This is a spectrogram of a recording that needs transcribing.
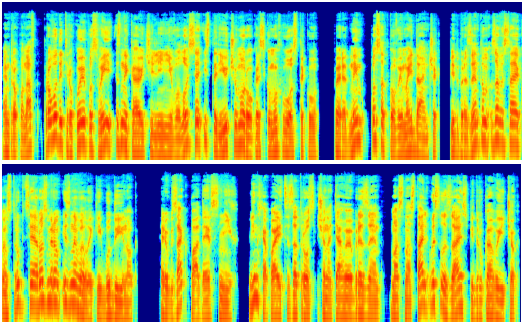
Ентропонавт проводить рукою по своїй зникаючій лінії волосся і старіючому рокерському хвостику. Перед ним посадковий майданчик. Під брезентом зависає конструкція розміром із невеликий будинок. Рюкзак падає в сніг. Він хапається за трос, що натягує брезент, масна сталь вислизає з під рукавичок.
